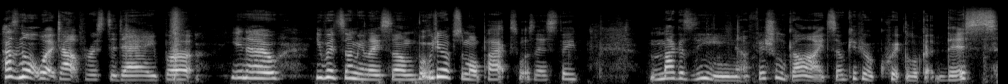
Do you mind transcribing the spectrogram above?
has not worked out for us today. But you know, you win some, you lose some. But we do have some more packs. What's this? The magazine official guide. So I'll give you a quick look at this.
